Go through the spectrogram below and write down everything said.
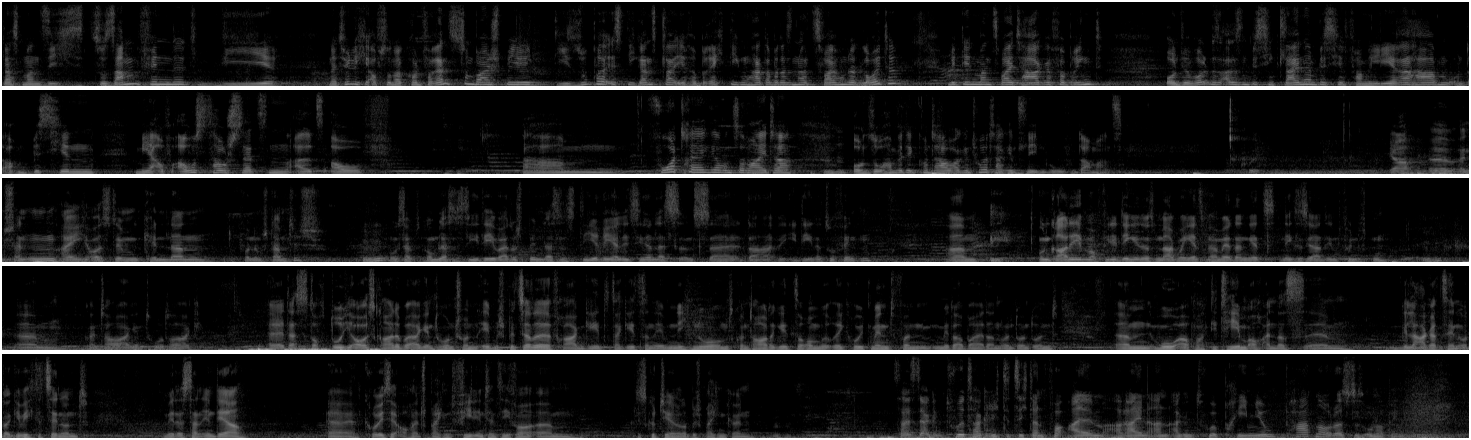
dass man sich zusammenfindet, wie natürlich auf so einer Konferenz zum Beispiel, die super ist, die ganz klar ihre Berechtigung hat, aber das sind halt 200 Leute, mit denen man zwei Tage verbringt. Und wir wollten das alles ein bisschen kleiner, ein bisschen familiärer haben und auch ein bisschen mehr auf Austausch setzen als auf ähm, Vorträge und so weiter. Und so haben wir den Contao Agenturtag ins Leben gerufen damals. Ja, äh, entstanden eigentlich aus dem Kennenlernen von einem Stammtisch. Mhm. Wo gesagt, komm, lass uns die Idee weiterspinnen, lass uns die realisieren, lass uns äh, da eine Idee dazu finden. Ähm, und gerade eben auch viele Dinge, das merken wir jetzt. Wir haben ja dann jetzt nächstes Jahr den fünften ähm, Contao Agenturtag, dass es doch durchaus gerade bei Agenturen schon eben spezielle Fragen geht. Da geht es dann eben nicht nur ums Contao, da geht es auch um Recruitment von Mitarbeitern und und und, ähm, wo auch noch die Themen auch anders ähm, gelagert sind oder gewichtet sind und wir das dann in der äh, Größe auch entsprechend viel intensiver ähm, diskutieren oder besprechen können. Das heißt, der Agenturtag richtet sich dann vor allem rein an Agentur-Premium-Partner oder ist das unabhängig?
